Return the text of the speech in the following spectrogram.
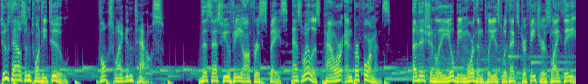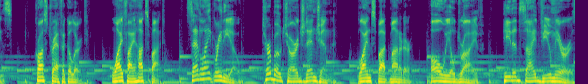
2022 Volkswagen Taos. This SUV offers space as well as power and performance. Additionally, you'll be more than pleased with extra features like these. Cross-traffic alert, Wi-Fi hotspot, satellite radio, turbocharged engine, blind spot monitor, all-wheel drive, heated side view mirrors,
